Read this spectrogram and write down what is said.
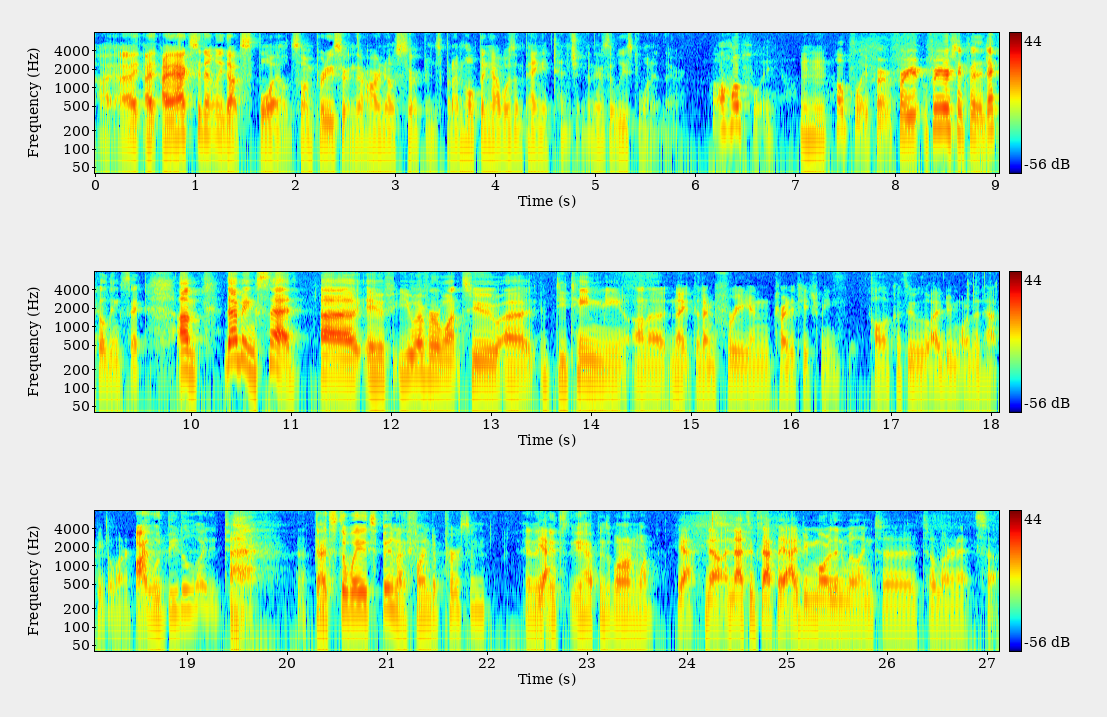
I, I, I accidentally got spoiled, so I'm pretty certain there are no serpents. But I'm hoping I wasn't paying attention, and there's at least one in there. Well, hopefully, hopefully for for your, for your sake, for the deck building sake. Um, that being said, uh, if you ever want to uh, detain me on a night that I'm free and try to teach me Call of Cthulhu, I'd be more than happy to learn. I would be delighted to. That's the way it's been. I find a person, and Yeah. it, it happens one on one. Yeah, no, and that's exactly. I'd be more than willing to to learn it. So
